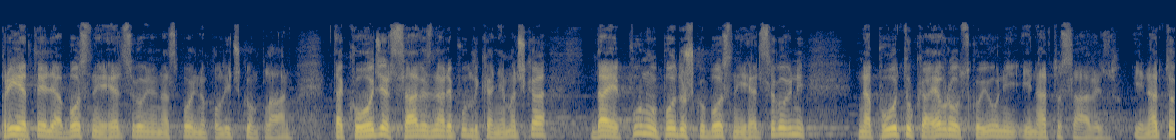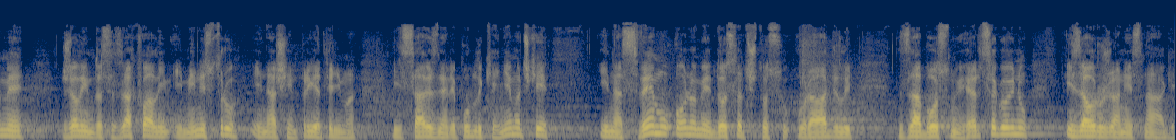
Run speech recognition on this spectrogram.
prijatelja Bosne i Hercegovine na spoljno-političkom planu. Također, Savezna republika Njemačka daje punu podršku Bosni i Hercegovini na putu ka Evropskoj uniji i NATO savezu. I na tome želim da se zahvalim i ministru i našim prijateljima iz Savezne republike Njemačke i na svemu onome dosad što su uradili za Bosnu i Hercegovinu i za oružane snage.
